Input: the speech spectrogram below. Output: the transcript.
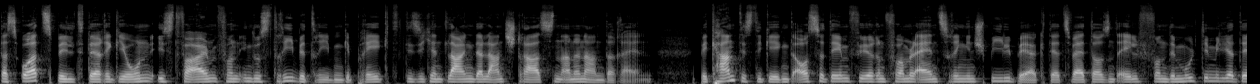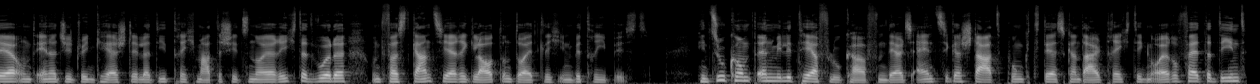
Das Ortsbild der Region ist vor allem von Industriebetrieben geprägt, die sich entlang der Landstraßen aneinanderreihen Bekannt ist die Gegend außerdem für ihren Formel-1-Ring in Spielberg, der 2011 von dem Multimilliardär und Energy-Drink-Hersteller Dietrich Mateschitz neu errichtet wurde und fast ganzjährig laut und deutlich in Betrieb ist. Hinzu kommt ein Militärflughafen, der als einziger Startpunkt der skandalträchtigen Eurofighter dient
